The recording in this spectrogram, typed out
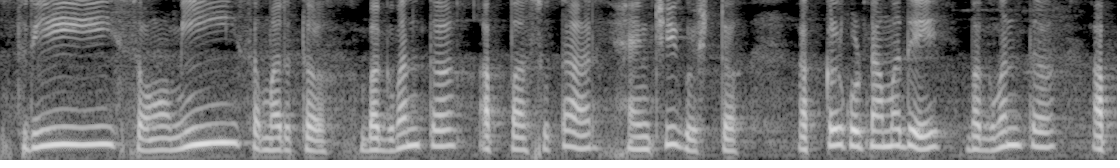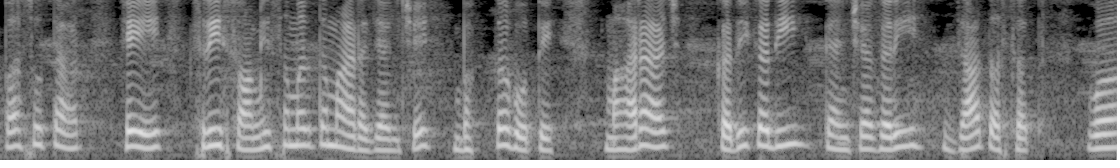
श्री स्वामी समर्थ भगवंत आप्पा सुतार ह्यांची गोष्ट. अक्कलकोटामध्ये भगवंत आप्पा सुतार हे श्री स्वामी समर्थ महाराजांचे भक्त होते. महाराज कधीकधी त्यांच्या घरी जात असत व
